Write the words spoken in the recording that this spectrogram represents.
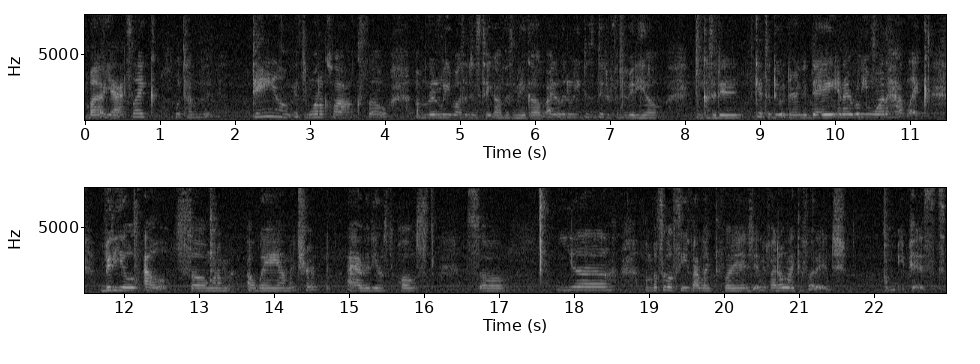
But yeah, it's like, what time is it? Damn, it's one o'clock. So I'm literally about to just take off this makeup. I literally just did it for the video because I didn't get to do it during the day. And I really want to have like videos out. So when I'm away on my trip, I have videos to post. So yeah i'm about to go see if i like the footage and if i don't like the footage i'll be pissed.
